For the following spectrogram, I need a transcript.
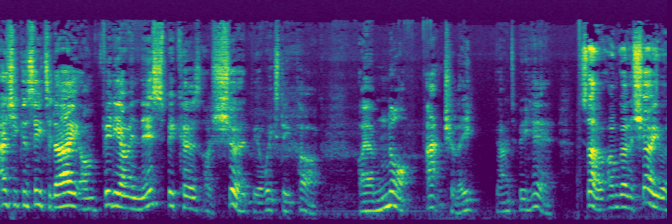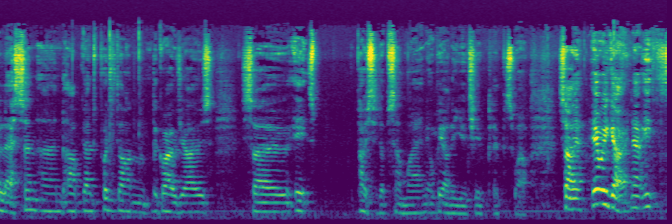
as you can see today, I'm videoing this because I should be at Wigsdeep Park. I am not actually going to be here. So I'm going to show you a lesson and I'm going to put it on the Growjos so it's posted up somewhere and it'll be on a YouTube clip as well. So here we go. Now it's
